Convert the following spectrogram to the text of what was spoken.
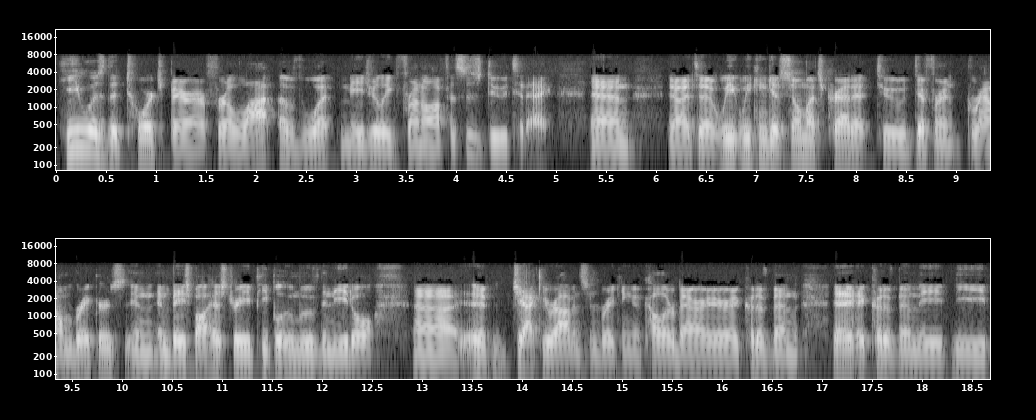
he was the torchbearer for a lot of what major league front offices do today, and you know, it's a we, we can give so much credit to different groundbreakers in, in baseball history, people who moved the needle. Uh, it, Jackie Robinson breaking a color barrier. It could have been it, it, could have been the the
